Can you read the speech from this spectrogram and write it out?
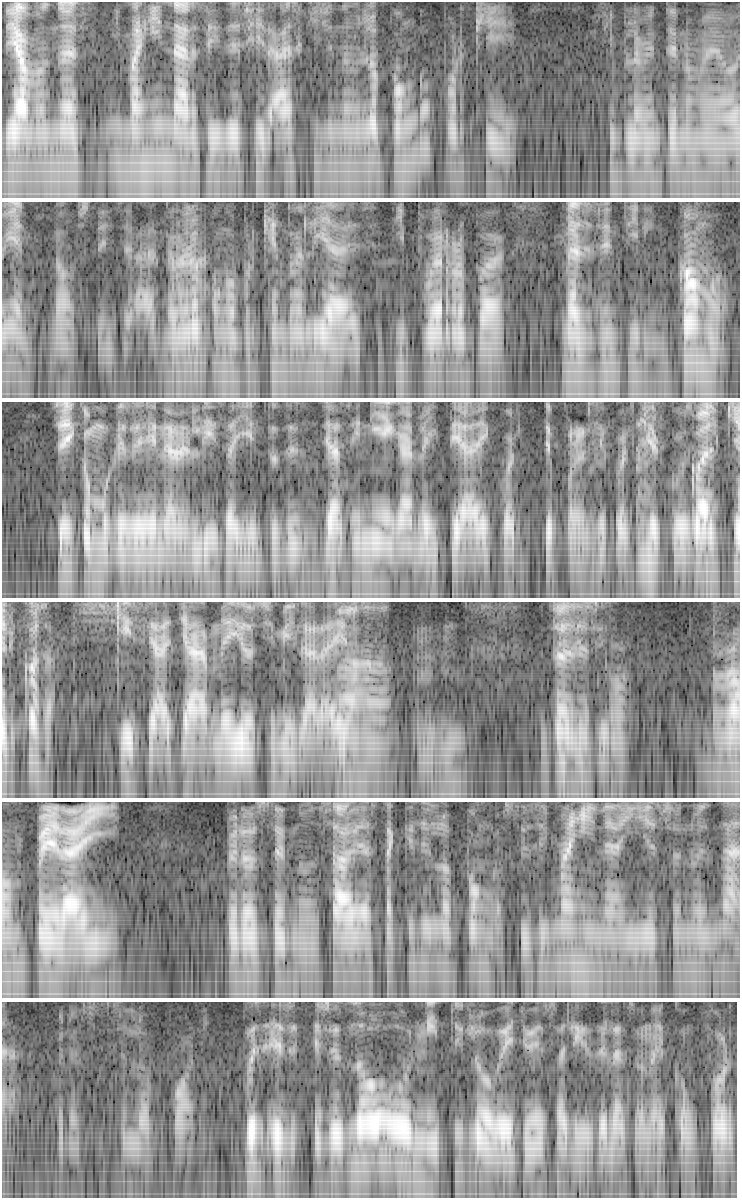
digamos, no es imaginarse y decir, ah, es que yo no me lo pongo porque simplemente no me veo bien. No, usted dice, ah, no me lo pongo porque en realidad ese tipo de ropa me hace sentir incómodo. Sí, como que se generaliza y entonces ya se niega la idea de, cual- de ponerse cualquier cosa Cualquier cosa. que sea ya medio similar a eso. Ajá. Entonces sí, es como romper ahí. Pero usted no sabe hasta que se lo ponga. Usted se imagina y eso no es nada. Pero si se lo pone. Pues es- eso es lo bonito y lo bello de salir de la zona de confort.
